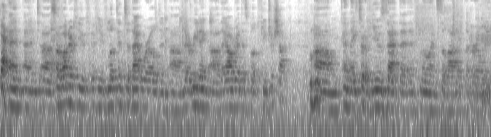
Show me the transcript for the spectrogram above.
Yeah. And and uh, so I wonder if you've if you've looked into that world and um, they're reading, uh, they all read this book Future Shock. Mhm. Um, and they sort of used that that influenced a lot of the early,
